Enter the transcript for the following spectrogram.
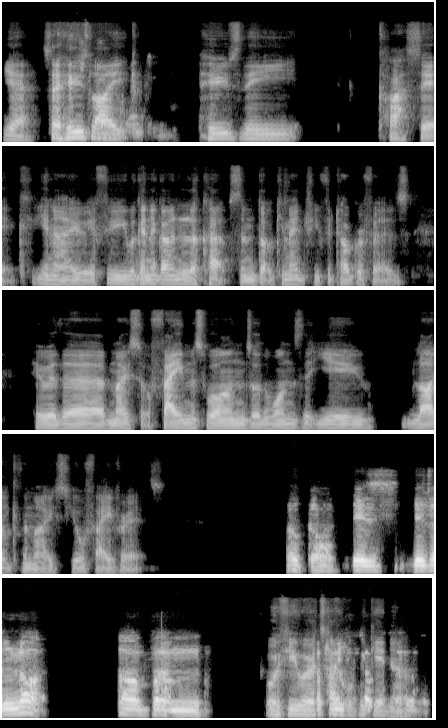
Yeah. So who's like who's the classic, you know, if you were going to go and look up some documentary photographers, who are the most sort of famous ones or the ones that you like the most, your favorites? Oh God, there's there's a lot of um Or if you were a total beginner, like.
